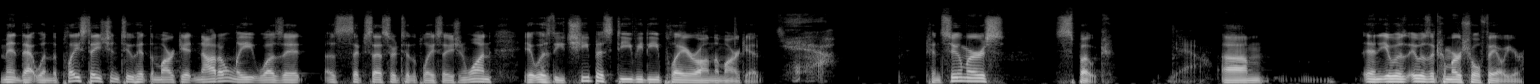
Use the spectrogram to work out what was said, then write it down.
meant that when the PlayStation 2 hit the market, not only was it a successor to the PlayStation 1, it was the cheapest DVD player on the market. Yeah. Consumers spoke. Yeah. um, and it was it was a commercial failure.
